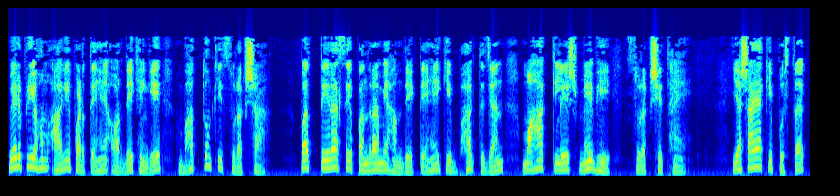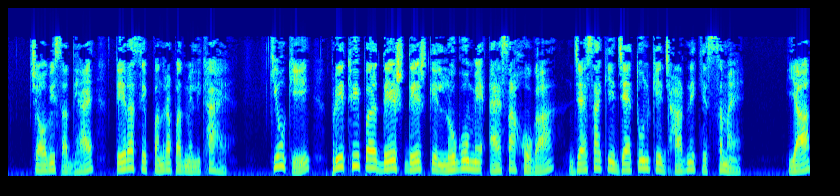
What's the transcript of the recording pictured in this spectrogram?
मेरे प्रिय, हम आगे पढ़ते हैं और देखेंगे भक्तों की सुरक्षा। पद तेरह से पंद्रह में हम देखते हैं कि भक्तजन महाक्लेश में भी सुरक्षित हैं। यशाया की पुस्तक चौबीस अध्याय तेरह से पंद्रह पद में लिखा है, क्योंकि पृथ्वी पर देश देश के लोगों में ऐसा होगा जैसा कि जैतून के झाड़ने के समय या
